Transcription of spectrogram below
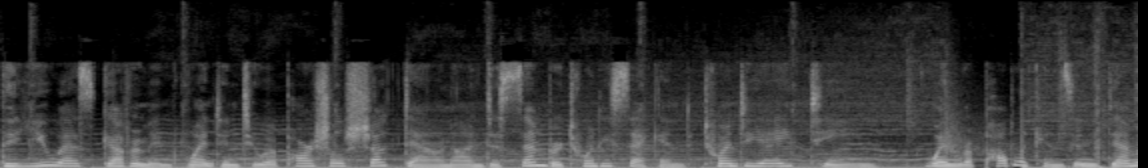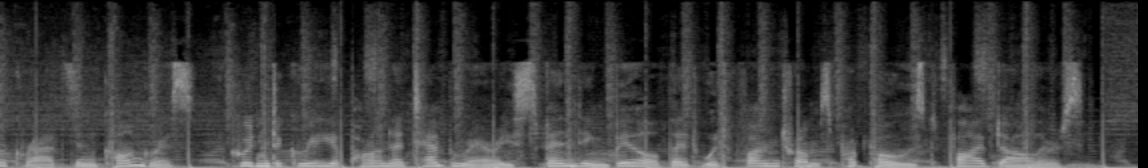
The U.S. government went into a partial shutdown on December 22, 2018, when Republicans and Democrats in Congress couldn't agree upon a temporary spending bill that would fund Trump's proposed $5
